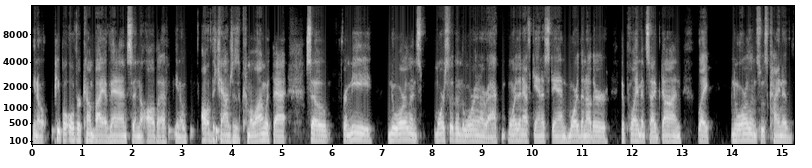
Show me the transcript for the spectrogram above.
you know people overcome by events and all the you know all of the challenges that come along with that. So for me new orleans more so than the war in iraq more than afghanistan more than other deployments i've done like new orleans was kind of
